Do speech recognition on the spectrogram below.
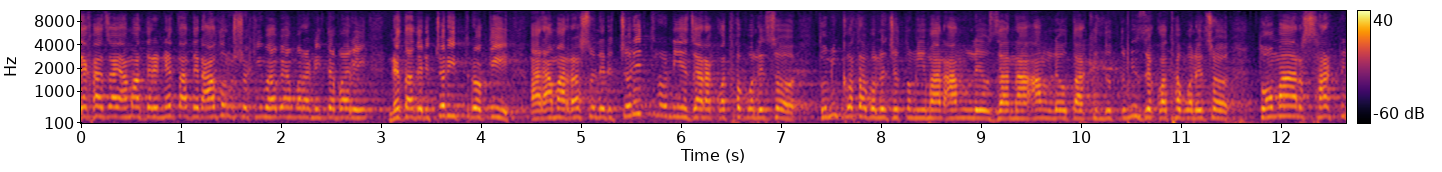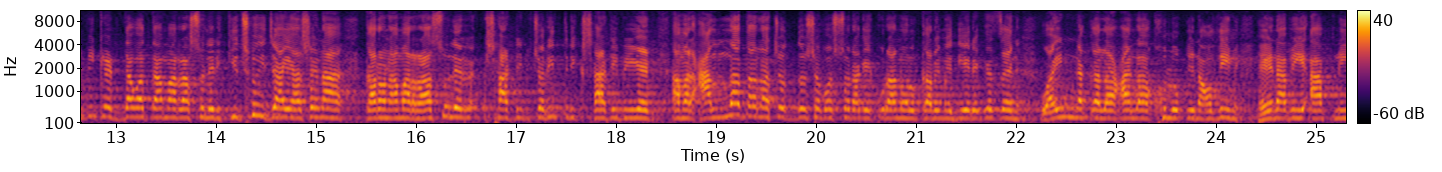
দেখা যায় আমাদের নেতাদের আদর্শ কীভাবে আমরা নিতে পারি? নেতাদের চরিত্র কি? আর আমার রাসুলের চরিত্র নিয়ে যারা কথা বলেছ, তুমি কথা বলেছ তুমি ইমান আনলেও যা না আনলেও তা, কিন্তু তুমি যে কথা বলেছ, তোমার সার্টিফিকেট দেওয়াতে আমার রাসুলের কিছুই যায় আসে না, কারণ আমার রাসুলের সার্টি, চরিত্রিক সার্টিফিকেট আমার আল্লাহ তালা চোদ্দোশো বছর আগে কোরআনুল কারিমে দিয়ে রেখেছেন ওয়াইন্নাকালা আলা খুলুকিন অদিম হে নাবি, আপনি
